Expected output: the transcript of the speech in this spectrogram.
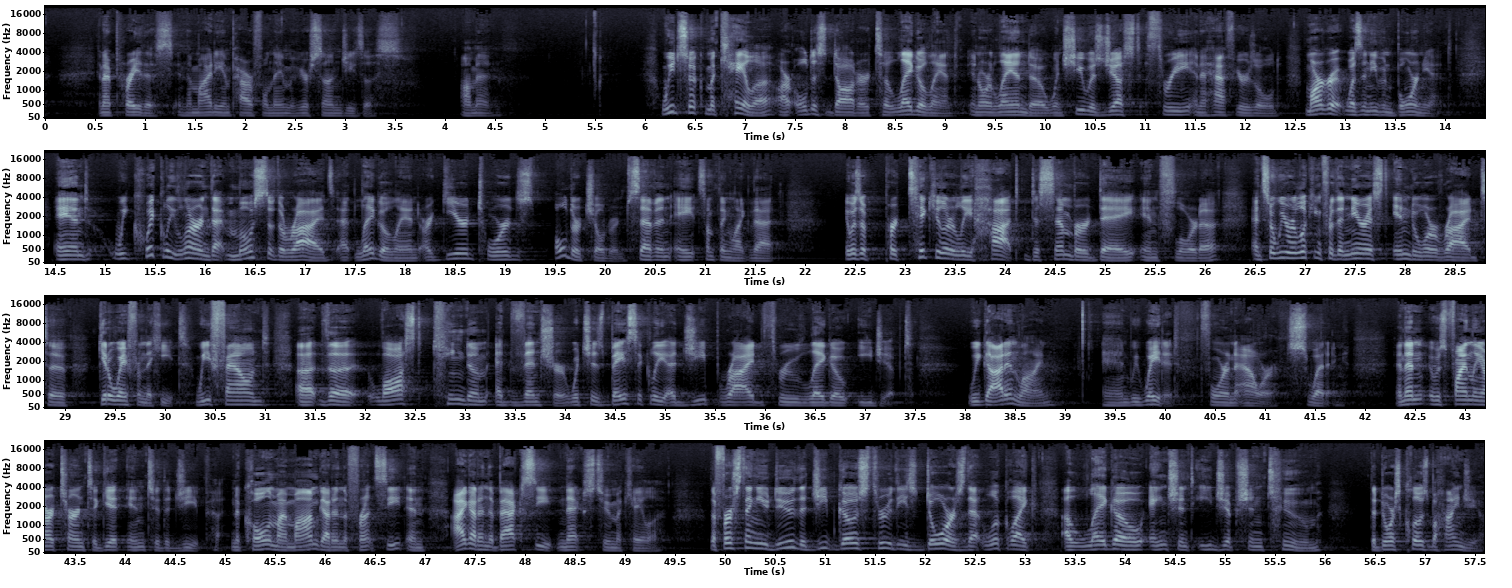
And I pray this in the mighty and powerful name of your Son, Jesus. Amen. We took Michaela, our oldest daughter, to Legoland in Orlando when she was just three and a half years old. Margaret wasn't even born yet. And we quickly learned that most of the rides at Legoland are geared towards older children, seven, eight, something like that. It was a particularly hot December day in Florida, and so we were looking for the nearest indoor ride to get away from the heat. We found uh, the Lost Kingdom Adventure, which is basically a Jeep ride through Lego Egypt. We got in line and we waited for an hour, sweating. And then it was finally our turn to get into the Jeep. Nicole and my mom got in the front seat, and I got in the back seat next to Michaela. The first thing you do, the Jeep goes through these doors that look like a Lego ancient Egyptian tomb. The doors close behind you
